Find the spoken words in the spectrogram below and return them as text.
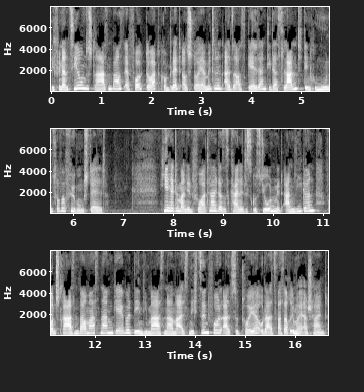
Die Finanzierung des Straßenbaus erfolgt dort komplett aus Steuermitteln, also aus Geldern, die das Land den Kommunen zur Verfügung stellt. Hier hätte man den Vorteil, dass es keine Diskussion mit Anliegern von Straßenbaumaßnahmen gäbe, denen die Maßnahme als nicht sinnvoll, als zu teuer oder als was auch immer erscheint.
